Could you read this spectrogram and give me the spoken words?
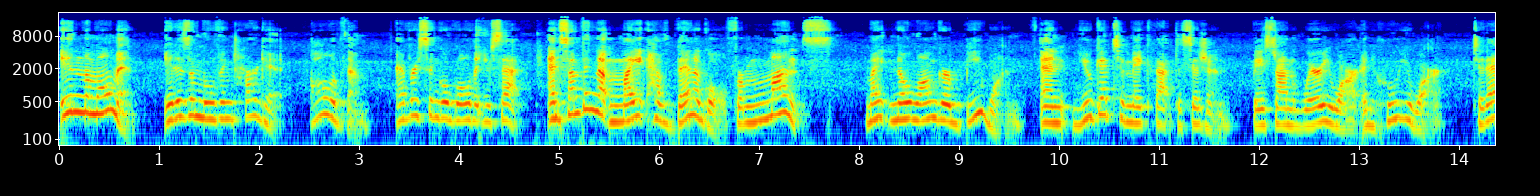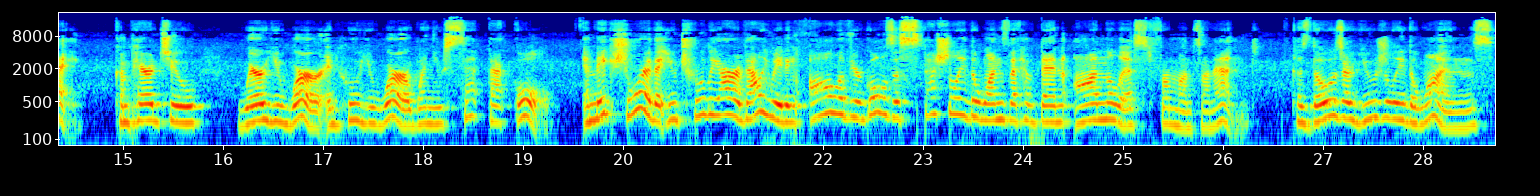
in the moment. It is a moving target, all of them, every single goal that you set. And something that might have been a goal for months might no longer be one. And you get to make that decision based on where you are and who you are today compared to where you were and who you were when you set that goal. And make sure that you truly are evaluating all of your goals, especially the ones that have been on the list for months on end. Because those are usually the ones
